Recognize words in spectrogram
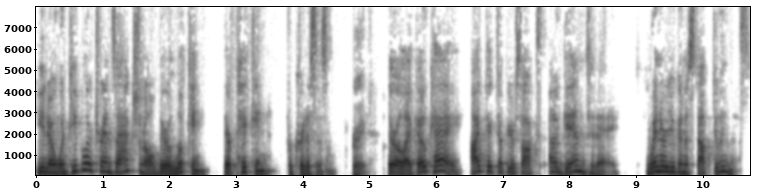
you know, when people are transactional, they're looking, they're picking for criticism. Right. They're like, okay, I picked up your socks again today. When are you going to stop doing this?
